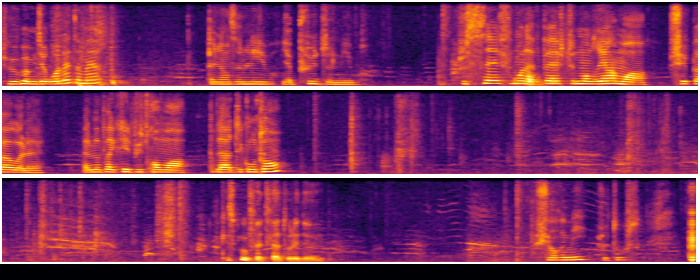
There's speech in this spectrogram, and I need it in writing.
Tu veux pas me dire où elle est ta mère? Elle est en zone libre. Y a plus de zone libre. Je sais, fous-moi la paix, je te demande rien moi. Je sais pas où elle est. Elle m'a pas écrit depuis trois mois. Là, t'es content? Qu'est-ce que vous faites là tous les deux? Je suis enrhumée, je tousse.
